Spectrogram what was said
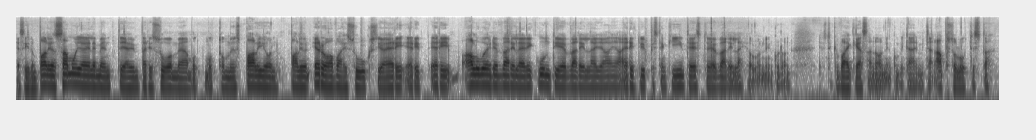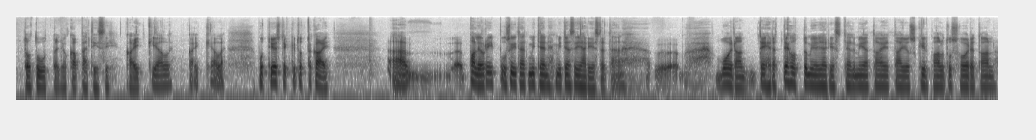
Ja siinä on paljon samoja elementtejä ympäri Suomea, mutta, mutta on myös paljon, paljon eroavaisuuksia eri, eri, eri alueiden välillä, eri kuntien välillä ja, ja erityyppisten kiinteistöjen välillä, jolloin niin kuin on tietysti vaikea sanoa niin kuin mitään, mitään absoluuttista totuutta, joka pätisi kaikkialle. kaikkialle. Mutta tietysti totta kai ää, paljon riippuu siitä, että miten, miten se järjestetään. Voidaan tehdä tehottomia järjestelmiä tai, tai jos kilpailutus hoidetaan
